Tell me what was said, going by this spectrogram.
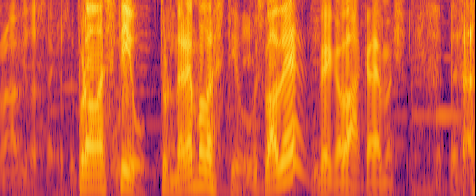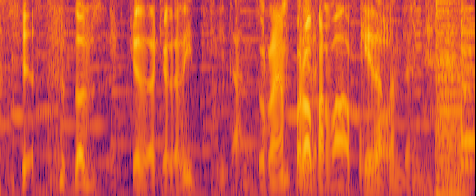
Però a l'estiu, tornarem a l'estiu. Us va bé? Vinga, va, quedem així. Gràcies. doncs queda, queda dit. I tant. Tornem, però a parlar de futbol. Queda pendent.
